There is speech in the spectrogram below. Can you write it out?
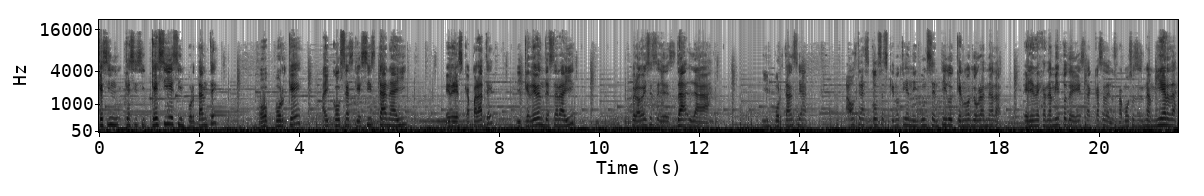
¿qué sí, qué sí, qué sí es importante? ¿O por qué hay cosas que sí están ahí en el escaparate y que deben de estar ahí, pero a veces se les da la importancia a otras cosas que no tienen ningún sentido y que no logran nada. El enejamiento de esta casa de los famosos es una mierda.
